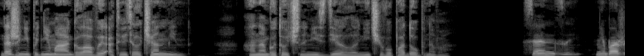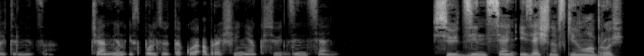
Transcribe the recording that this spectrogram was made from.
Даже не поднимая головы, ответил Чан Мин. Она бы точно не сделала ничего подобного. Сяньцзы, небожительница. Чанмин использует такое обращение к Сюй Цзиньсянь. Сюй Цзиньсянь изящно вскинула бровь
